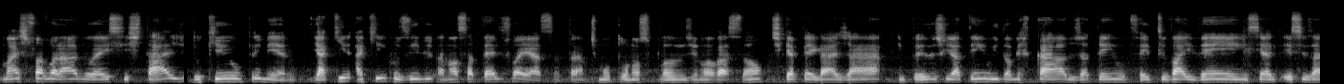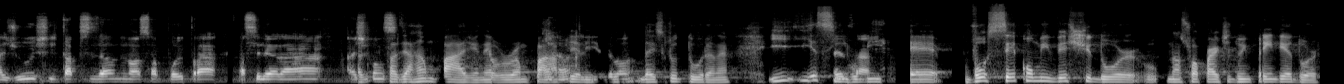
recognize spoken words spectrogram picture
mais favorável a esse estágio do que o primeiro. E aqui, aqui, inclusive, a nossa tese foi essa, tá? A gente montou o nosso plano de inovação. A gente quer pegar já empresas que já tenham ido ao mercado, já tenham feito vai e vem, esses ajustes, está precisando do nosso apoio para acelerar a expansão. Fazer a rampagem, né? O ramp up uhum. ali do, da estrutura, né? E, e assim, Exato. Rubi, é, você, como investidor, na sua parte do empreendedor,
